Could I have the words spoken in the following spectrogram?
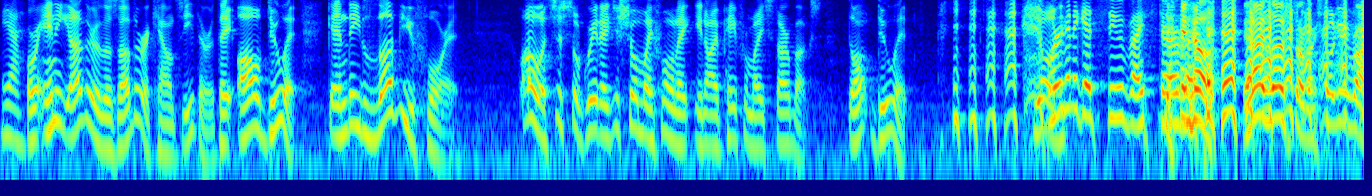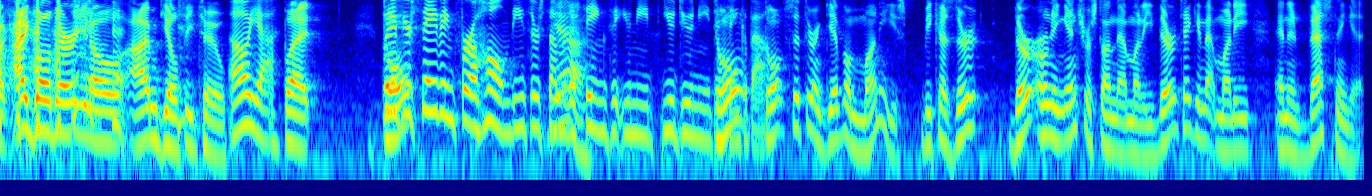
Yeah. Or any other of those other accounts either. They all do it. And they love you for it. Oh, it's just so great. I just show my phone, I, you know, I pay for my Starbucks. Don't do it. You know, We're gonna get sued by I Starbucks. know. And I love Starbucks. Don't get me wrong. I go there, you know, I'm guilty too. oh yeah. But But if you're saving for a home, these are some of the things that you need you do need to don't, think about. Don't sit there and give them monies because they're they're earning interest on that money. They're taking that money and investing it.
